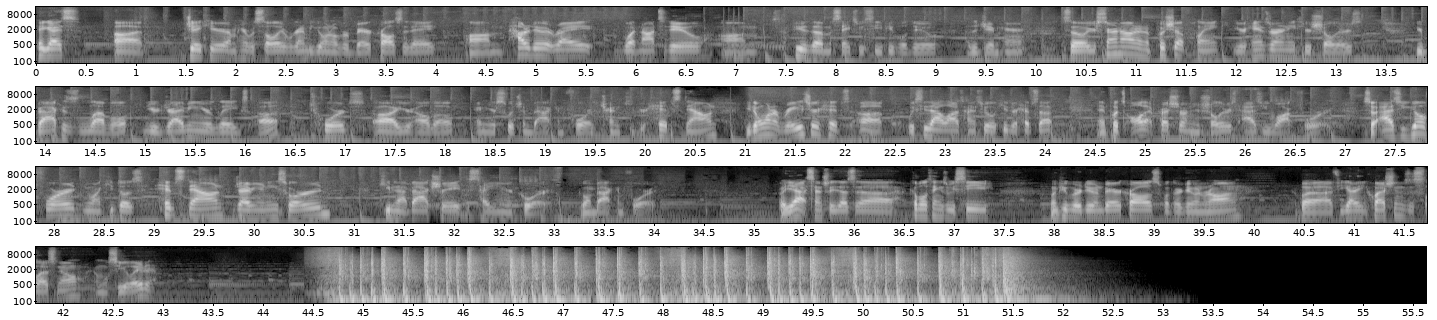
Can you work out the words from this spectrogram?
Hey guys, uh, Jake here. I'm here with Sully. We're going to be going over bear crawls today. Um, how to do it right, what not to do. Um, a few of the mistakes we see people do at the gym here. So you're starting out in a push-up plank. Your hands are underneath your shoulders. Your back is level. You're driving your legs up towards uh, your elbow and you're switching back and forth, trying to keep your hips down. You don't want to raise your hips up. We see that a lot of times. People keep their hips up and it puts all that pressure on your shoulders as you walk forward. So as you go forward, you want to keep those hips down, driving your knees forward, keeping that back straight, just tightening your core, going back and forth. But yeah, essentially that's a couple of things we see when people are doing bear crawls, what they're doing wrong. But uh, if you got any questions, just let us know and we'll see you later.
